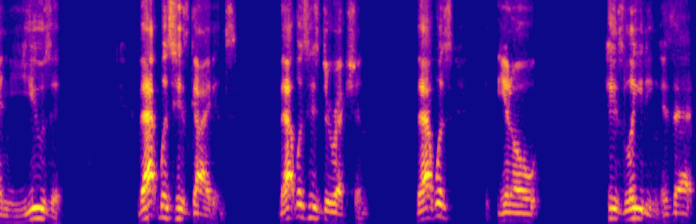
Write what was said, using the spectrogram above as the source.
and use it. That was his guidance. That was his direction. That was, you know, his leading is that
